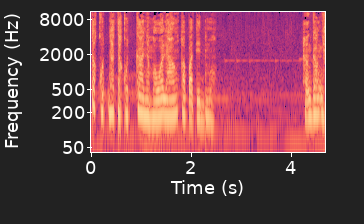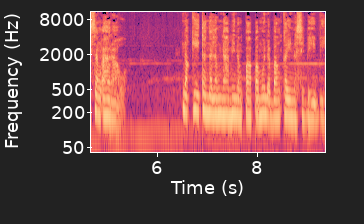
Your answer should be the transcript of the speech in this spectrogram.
Takot na takot ka na mawala ang kapatid mo. Hanggang isang araw, nakita na lang namin ang papa mo na bangkay na si baby.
